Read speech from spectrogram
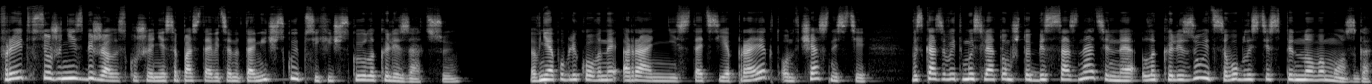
Фрейд все же не избежал искушения сопоставить анатомическую и психическую локализацию. В неопубликованной ранней статье «Проект» он, в частности, высказывает мысль о том, что бессознательное локализуется в области спинного мозга.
